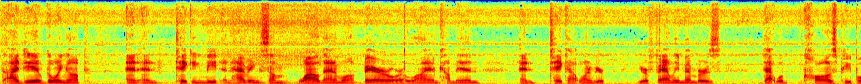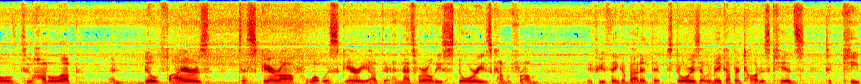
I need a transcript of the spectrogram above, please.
The idea of going up and and taking meat and having some wild animal, a bear or a lion come in and take out one of your your family members, that would cause people to huddle up and build fires to scare off what was scary out there. And that's where all these stories come from. If you think about it, that stories that we make up and taught as kids to keep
